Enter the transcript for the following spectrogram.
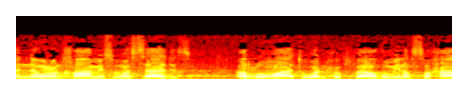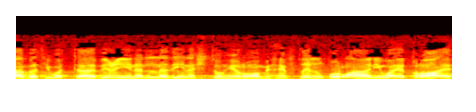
النوع الخامس والسادس. الرواة والحفاظ من الصحابة والتابعين الذين اشتهروا بحفظ القرآن وإقرائه.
